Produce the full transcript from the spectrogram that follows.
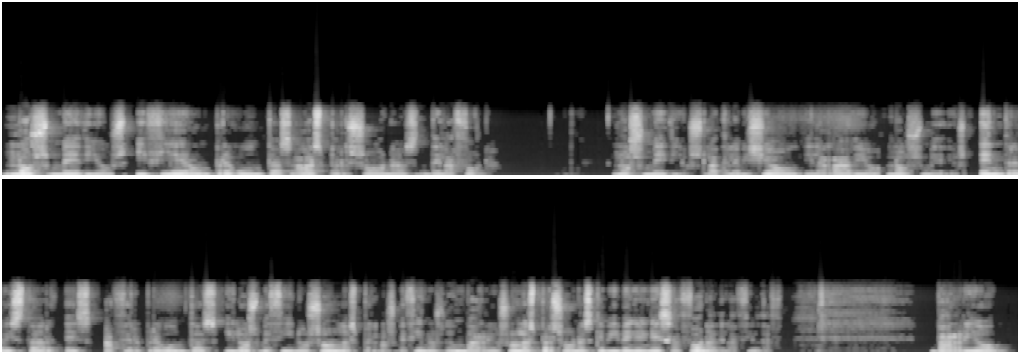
Los medios hicieron preguntas a las personas de la zona los medios, la televisión y la radio, los medios. Entrevistar es hacer preguntas y los vecinos son las los vecinos de un barrio son las personas que viven en esa zona de la ciudad. Barrio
